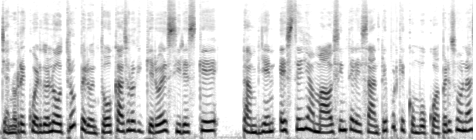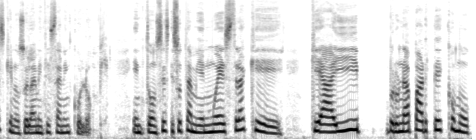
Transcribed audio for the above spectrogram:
Ya no recuerdo el otro, pero en todo caso lo que quiero decir es que también este llamado es interesante porque convocó a personas que no solamente están en Colombia. Entonces, eso también muestra que, que hay, por una parte, como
